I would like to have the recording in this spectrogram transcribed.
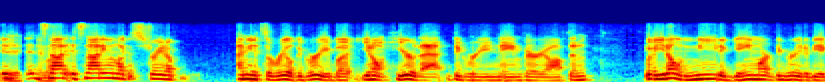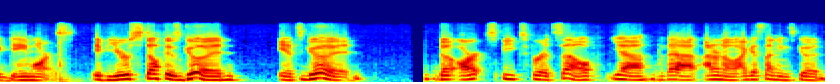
It, it's not artist. it's not even like a straight up. I mean, it's a real degree, but you don't hear that degree name very often. But you don't need a game art degree to be a game artist. If your stuff is good, it's good. The art speaks for itself. Yeah, that I don't know. I guess that means good.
